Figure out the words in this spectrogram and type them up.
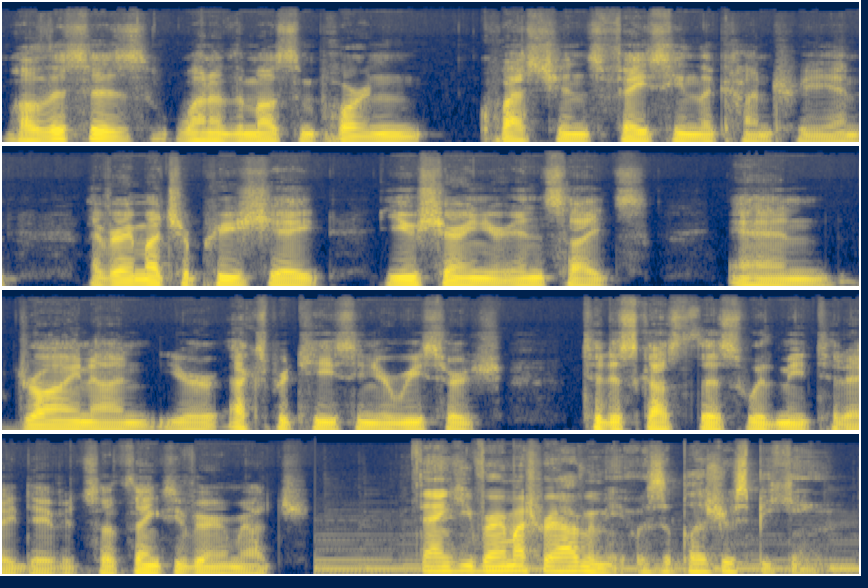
Well, this is one of the most important questions facing the country, and I very much appreciate you sharing your insights and drawing on your expertise and your research to discuss this with me today, David. So thank you very much. Thank you very much for having me. It was a pleasure speaking.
